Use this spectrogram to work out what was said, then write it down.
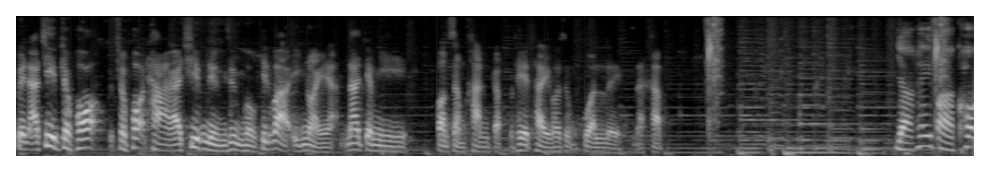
เป็นอาชีพเฉพาะเฉพาะทางอาชีพหนึ่ง ซึ่งผมคิดว่าอีกหน่อยเนี่ยน่าจะมีความสำคัญกับประเทศไทยพอสมควรเลยนะครับ อยากให้ฝากข้อ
